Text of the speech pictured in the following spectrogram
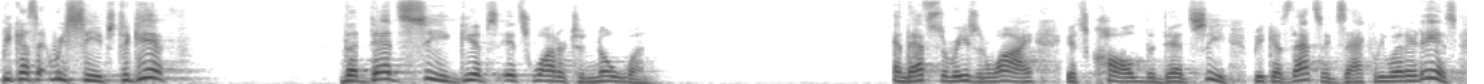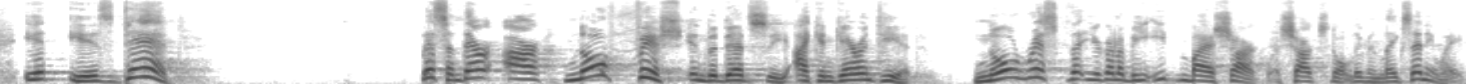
because it receives to give. The Dead Sea gives its water to no one. And that's the reason why it's called the Dead Sea, because that's exactly what it is. It is dead. Listen, there are no fish in the Dead Sea, I can guarantee it. No risk that you're going to be eaten by a shark. Well, sharks don't live in lakes anyway.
